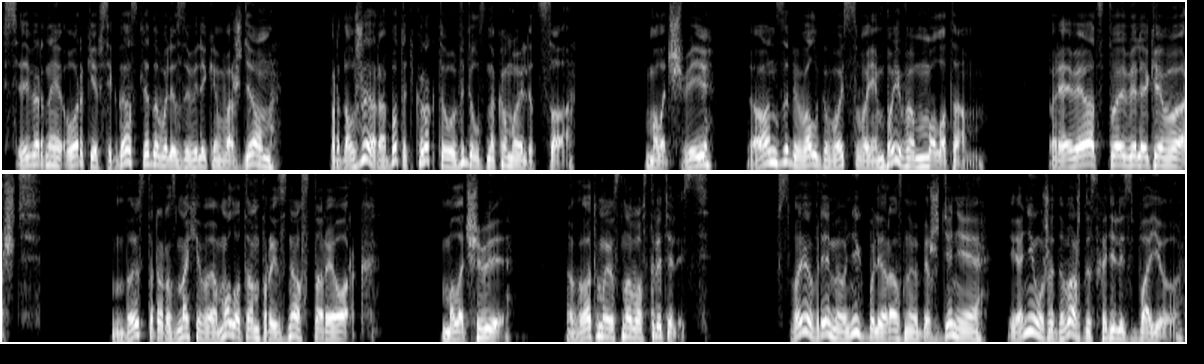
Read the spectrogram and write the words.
Северные орки всегда следовали за великим вождем. Продолжая работать, Крокто увидел знакомое лицо. Молочви, он забивал гвоздь своим боевым молотом. «Приветствую, великий вождь!» Быстро размахивая молотом, произнес старый орк. «Молочви, вот мы и снова встретились». В свое время у них были разные убеждения, и они уже дважды сходились в бою.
